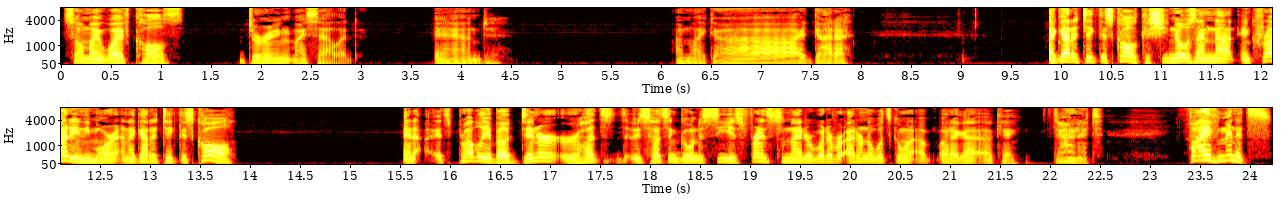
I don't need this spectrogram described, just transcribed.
So my wife calls during my salad and I'm like, ah, I gotta, I gotta take this call because she knows I'm not in karate anymore, and I gotta take this call. And it's probably about dinner or Hudson, is Hudson going to see his friends tonight or whatever? I don't know what's going on. But I got okay. Darn it! Five minutes.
